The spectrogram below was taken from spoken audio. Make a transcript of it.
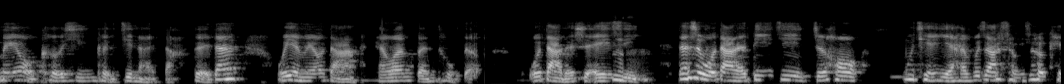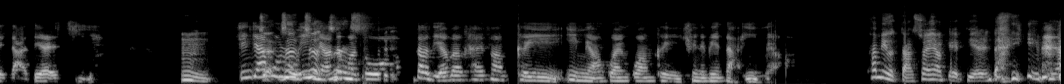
没有科星可以进来打，对，但我也没有打台湾本土的，我打的是 A C，但是我打了第一剂之后，目前也还不知道什么时候可以打第二剂。嗯，新加坡疫苗那么多，到底要不要开放可以疫苗观光，可以去那边打疫苗？他没有打算要给别人打疫苗，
